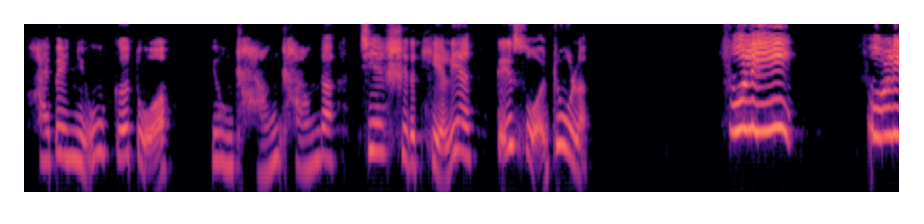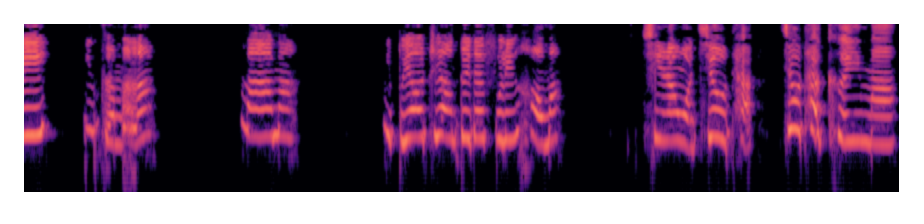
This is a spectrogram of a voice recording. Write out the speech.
还被女巫格朵用长长的、结实的铁链给锁住了。弗林，弗林，你怎么了？妈妈，你不要这样对待弗林好吗？请让我救他，救他可以吗？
